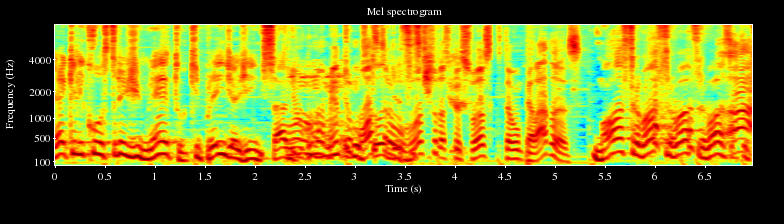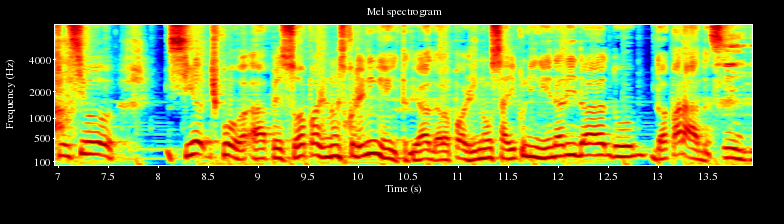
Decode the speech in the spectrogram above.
é aquele constrangimento que prende a gente, sabe? Em algum momento É mostra o rosto das pessoas que estão peladas? Mostra, mostra, mostra, mostra. Ah. Porque se o. Se, tipo, a pessoa pode não escolher ninguém, tá ligado? Ela pode não sair com ninguém dali da, do, da parada. Sim.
